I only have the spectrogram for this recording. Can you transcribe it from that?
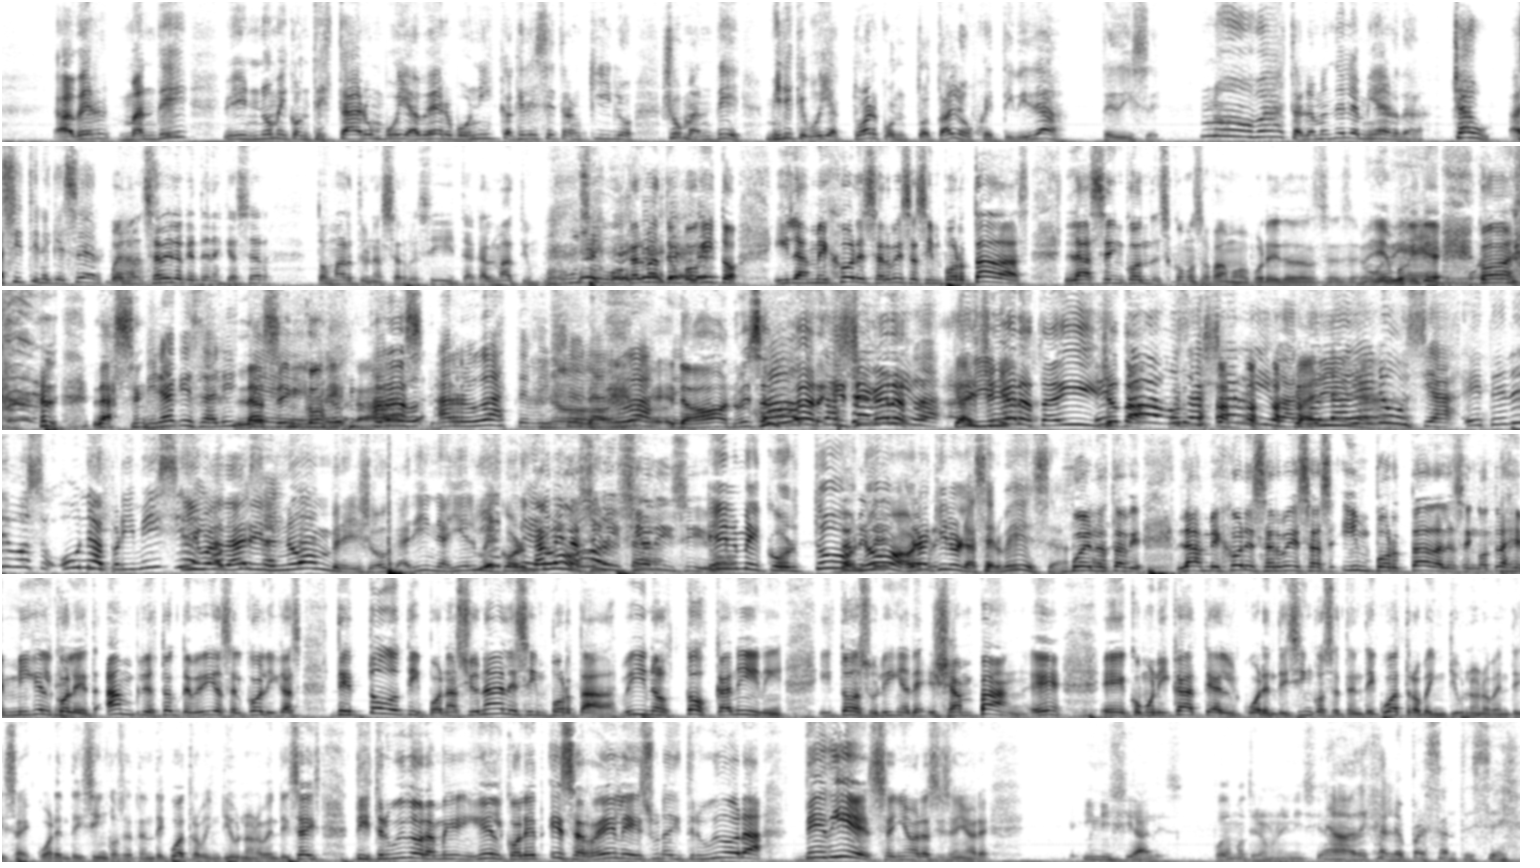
A ver, mandé, eh, no me contestaron, voy a ver, Bonica, quédese tranquilo. Yo mandé, mire que voy a actuar con total objetividad, te dice. No, basta, la mandé a la mierda. Chau, así tiene que ser. Bueno, ¿sabes lo que tenés que hacer? Tomarte una cervecita, calmate un poco, un segundo, calmate un poquito. Y las mejores cervezas importadas las encontrás. ¿Cómo zafamos por ahí? Muy Un bien, Con- las en- Mirá que saliste. Las encontrás. Arru- arrugaste, Michelle, arrugaste. Eh, No, no es allá es llegar, hasta, es Cariño. llegar hasta ahí. Ya está. Estábamos allá arriba con la denuncia. Eh, tenemos una primicia. y Iba a dar el nombre yo, Karina, y él Y me este cortó. Dame no las iniciales y sigo. Él me cortó, Dame no, la- la ahora quiero la cerveza. Bueno, está bien. Las mejores cervezas importadas las encontrás en Miguel Colet. Amplio stock de bebidas alcohólicas de todo tipo, nacionales e importadas. Vinos Toscanini y toda su línea de champán. ¿eh? Eh, comunicate al 4574-2196. 4574-2196. Distribuidora Miguel Colet SRL es una distribuidora de 10, señoras y señores. Iniciales. ¿Podemos tirar una inicial? No, déjalo para Santa Isabel.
